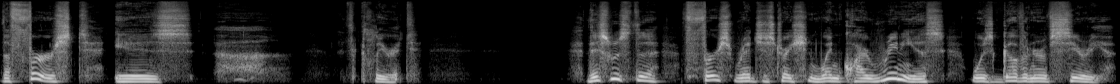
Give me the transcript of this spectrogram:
The first is, uh, let's clear it. This was the first registration when Quirinius was governor of Syria.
